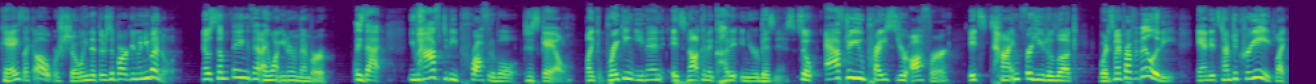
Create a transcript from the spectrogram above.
Okay. It's like, oh, we're showing that there's a bargain when you bundle. Now, something that I want you to remember is that you have to be profitable to scale. Like breaking even, it's not going to cut it in your business. So after you price your offer, it's time for you to look, what is my profitability? And it's time to create like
